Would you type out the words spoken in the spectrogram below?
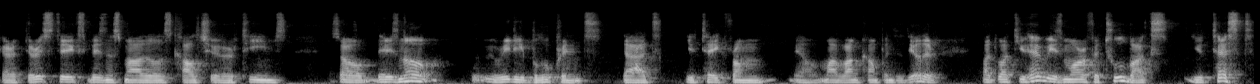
characteristics, business models, culture, teams. So there is no really blueprint that you take from you know one company to the other. But what you have is more of a toolbox. You test,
